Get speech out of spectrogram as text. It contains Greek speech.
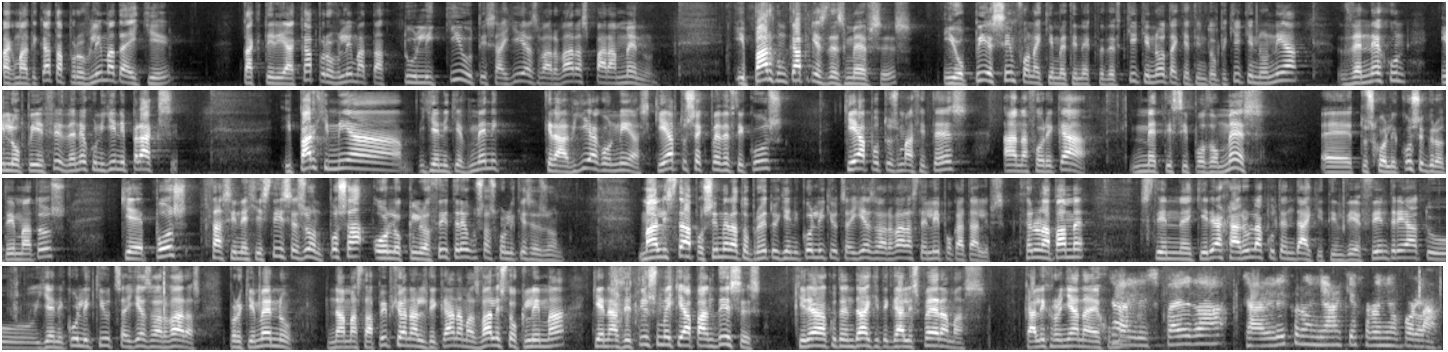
πραγματικά τα προβλήματα εκεί, τα κτηριακά προβλήματα του Λυκείου της Αγίας Βαρβάρας παραμένουν. Υπάρχουν κάποιες δεσμεύσεις, οι οποίες σύμφωνα και με την εκπαιδευτική κοινότητα και την τοπική κοινωνία δεν έχουν υλοποιηθεί, δεν έχουν γίνει πράξη. Υπάρχει μια γενικευμένη κραυγή αγωνίας και από τους εκπαιδευτικούς και από τους μαθητές αναφορικά με τις υποδομές ε, του σχολικού συγκροτήματος και πώς θα συνεχιστεί η σεζόν, πώς θα ολοκληρωθεί η τρέχουσα σχολική σεζόν. Μάλιστα, από σήμερα το πρωί το Γενικό Λύκειο της Αγίας Βαρβάρας τελεί υποκατάληψη. Θέλω να πάμε στην ε, κυρία Χαρούλα Κουτεντάκη, την Διευθύντρια του Γενικού Λυκείου της Αγίας Βαρβάρας, προκειμένου να μας τα πει πιο αναλυτικά, να μας βάλει στο κλίμα και να ζητήσουμε και απαντήσεις. Κυρία Κουτεντάκη, την καλησπέρα μας. Καλή χρονιά να έχουμε. Καλησπέρα, καλή χρονιά και χρόνια πολλά.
